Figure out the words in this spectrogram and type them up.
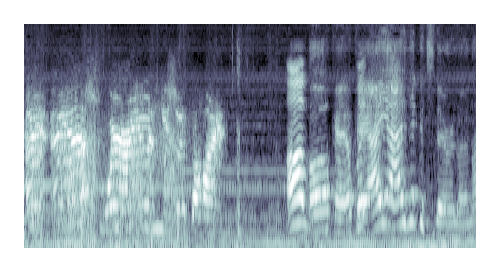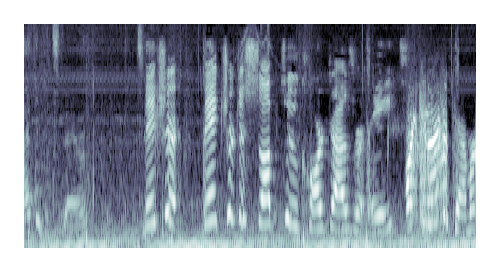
I asked, where are you? And he said behind. Um, Oh, okay, okay. Wait. I, I think it's there then. I think it's there. make sure. Make sure to sub to Carjazzer Eight. Wait, can I have a camera?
